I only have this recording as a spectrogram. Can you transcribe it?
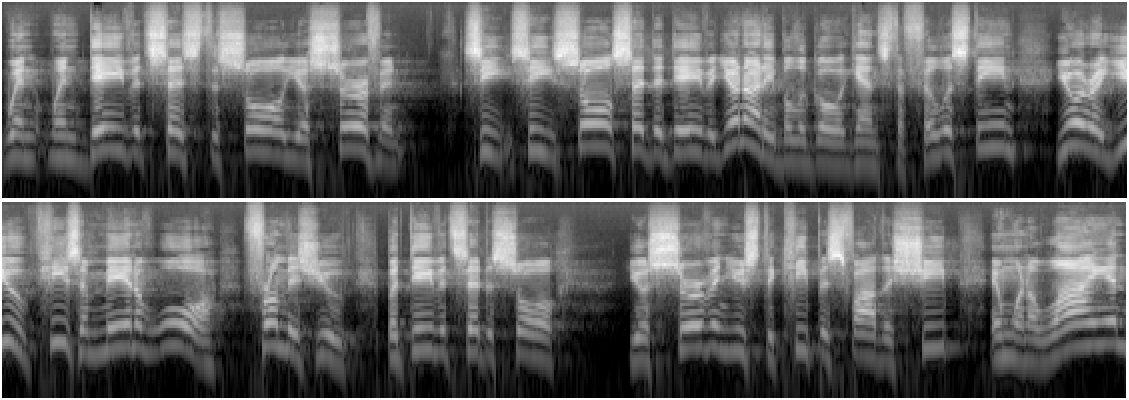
When, when David says to Saul, your servant, See, see, Saul said to David, You're not able to go against the Philistine. You're a youth. He's a man of war from his youth. But David said to Saul, your servant used to keep his father's sheep, and when a lion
